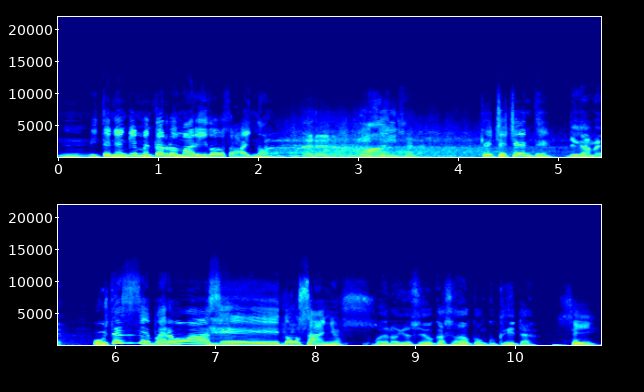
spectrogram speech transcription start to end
y tenían que inventar los maridos. Ay, no. Ay, no. ¡Qué chechente! Dígame. Usted se separó hace dos años. Bueno, yo sigo casado con Cuquita. Sí.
